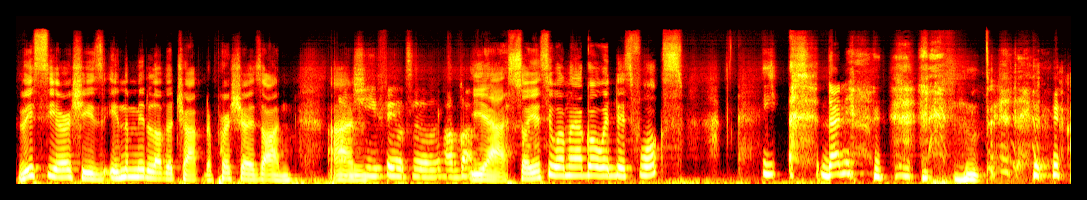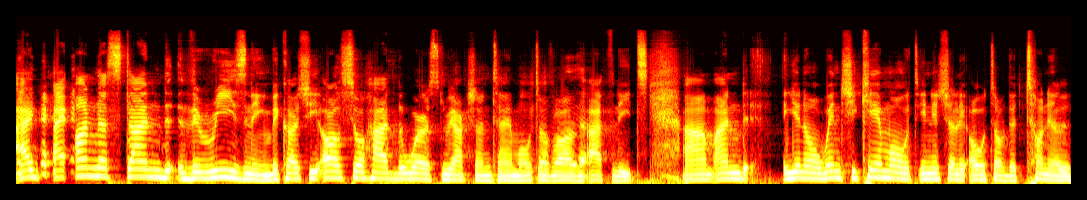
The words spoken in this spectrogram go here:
This year, she's in the middle of the track. The pressure is on. And, and she failed to have got. Yeah, so you see where I'm going go with this, folks? Daniel. I I understand the reasoning because she also had the worst reaction time out of all the athletes. Um, and you know, when she came out initially out of the tunnel,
